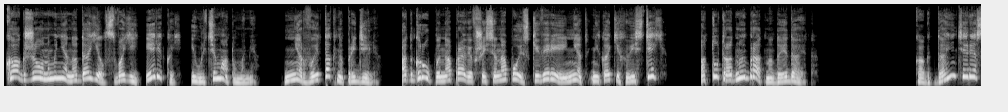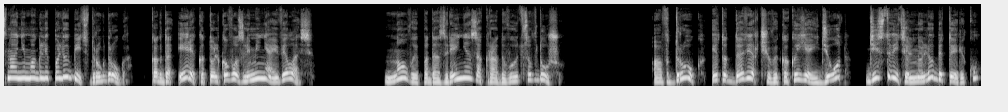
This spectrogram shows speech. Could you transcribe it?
Как же он мне надоел своей Эрикой и ультиматумами. Нервы и так на пределе. От группы, направившейся на поиски Вереи, нет никаких вестей, а тут родной брат надоедает. Когда, интересно, они могли полюбить друг друга? Когда Эрика только возле меня и велась? Новые подозрения закрадываются в душу. А вдруг этот доверчивый, как и я, идиот, действительно любит Эрику,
